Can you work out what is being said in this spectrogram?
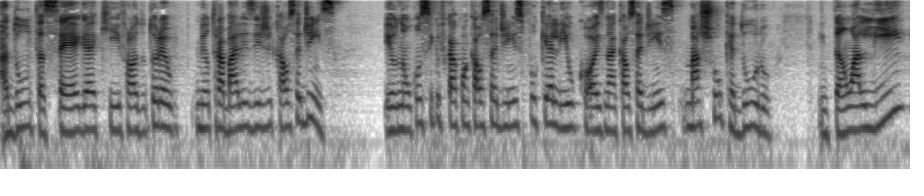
adulta cega, que fala: doutor, eu, meu trabalho exige calça jeans. Eu não consigo ficar com a calça jeans porque ali o cós na calça jeans machuca, é duro. Então, ali,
